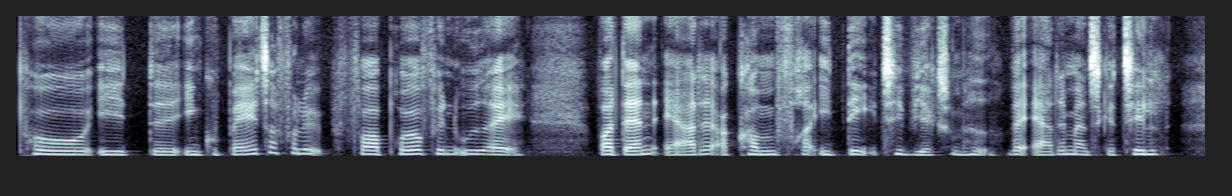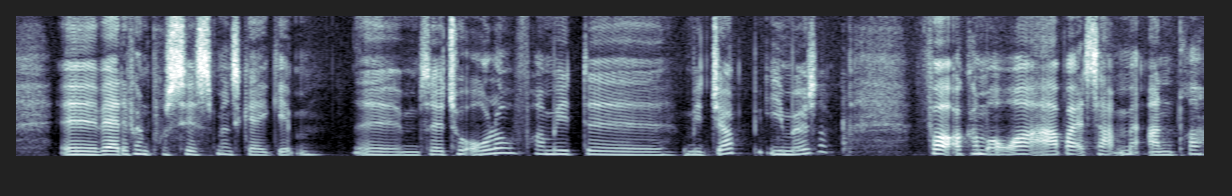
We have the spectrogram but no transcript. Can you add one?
på et øh, inkubatorforløb for at prøve at finde ud af, hvordan er det at komme fra idé til virksomhed? Hvad er det, man skal til? Øh, hvad er det for en proces, man skal igennem? Øh, så jeg tog overlov fra mit, øh, mit job i Mercer for at komme over og arbejde sammen med andre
